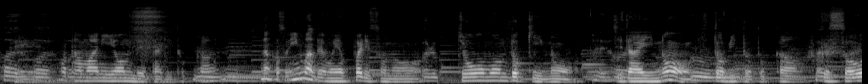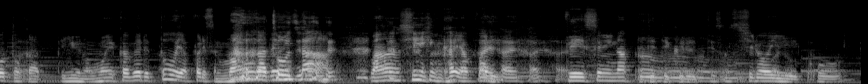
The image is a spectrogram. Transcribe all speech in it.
て、はいはいはい。まあ、たまに読んでたりとか、うんうんなんかその今でもやっぱりその縄文土器の時代の人々とか服装とかっていうのを思い浮かべるとやっぱりその漫画で当見た ワンシーンがやっぱりベースになって出てくるっていうその白いこう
